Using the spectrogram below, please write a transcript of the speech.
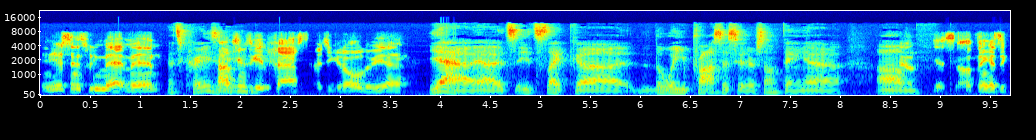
ten years since we met, man. That's crazy. Time seems to get faster as you get older. Yeah. Yeah, yeah. It's it's like uh, the way you process it or something. Yeah. Um, yeah, something. Is it?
